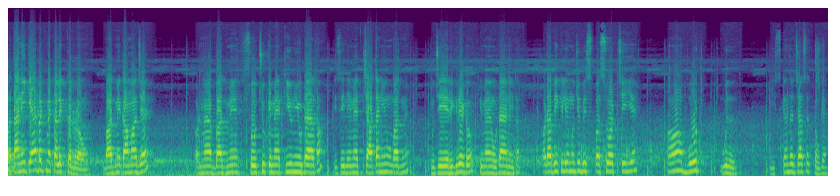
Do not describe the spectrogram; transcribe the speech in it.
पता नहीं क्या है बट मैं कलेक्ट कर रहा हूँ। बाद में काम आ जाए। और मैं बाद में सोचूं कि मैं क्यों नहीं उठाया था। इसीलिए मैं चाहता नहीं हूँ बाद में। मुझे ये रिग्रेट हो कि मैं उठाया नहीं था। और अभी के लिए मुझे बस पासवर्ड चाहिए। हाँ बोट विल इसके अंदर जा सकता हूँ क्या?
